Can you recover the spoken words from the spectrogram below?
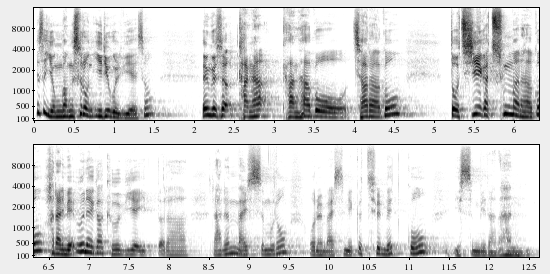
그래서 영광스러운 이륙을 위해서 그래서 강하, 강하고 잘하고 또 지혜가 충만하고 하나님의 은혜가 그 위에 있더라라는 말씀으로 오늘 말씀이 끝을 맺고 있습니다만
